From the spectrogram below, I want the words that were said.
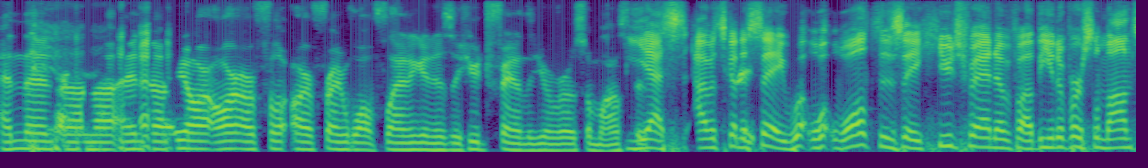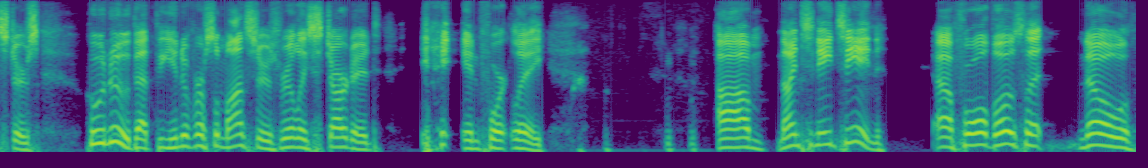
and then uh, and uh, you know our, our our our friend Walt Flanagan is a huge fan of the Universal Monsters. Yes, I was going to say Wa- Wa- Walt is a huge fan of uh, the Universal Monsters. Who knew that the Universal Monsters really started in Fort Lee? Um, 1918. Uh, for all those that know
